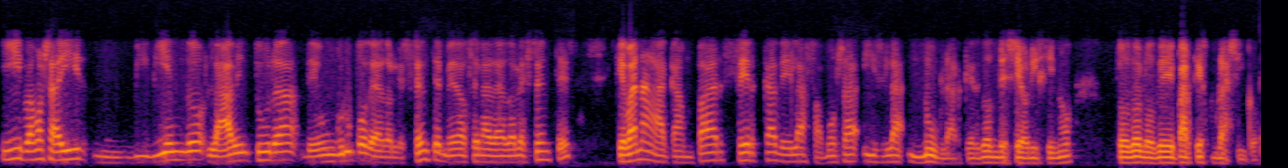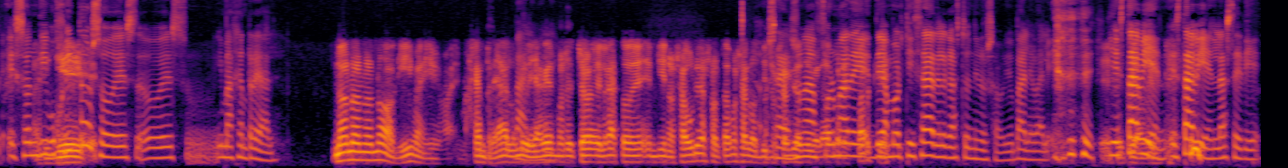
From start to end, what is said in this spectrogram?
y vamos a ir viviendo la aventura de un grupo de adolescentes, media docena de adolescentes, que van a acampar cerca de la famosa isla Nublar, que es donde se originó todo lo de Parque Jurásico. ¿Son dibujitos o, es, o es imagen real? No, no, no, no, aquí imagen real. Hombre, ya que hemos hecho el gasto en dinosaurios, soltamos a los dinosaurios. es una forma de, amortizar el gasto en dinosaurios. Vale, vale. y está bien, está bien la serie.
